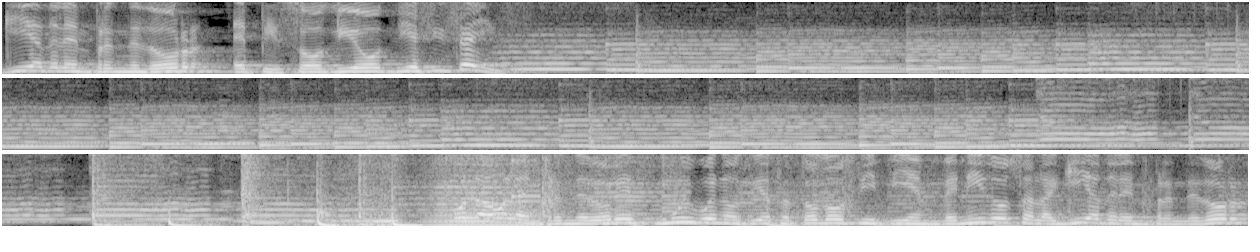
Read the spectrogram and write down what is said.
Guía del Emprendedor, episodio 16. Hola, hola emprendedores, muy buenos días a todos y bienvenidos a la Guía del Emprendedor,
